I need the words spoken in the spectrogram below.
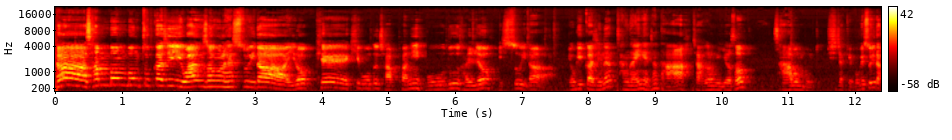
자, 3번 봉투까지 완성을 했소이다. 이렇게 키보드 자판이 모두 달려 있소이다. 여기까지는 상당히 괜찮다. 자, 그럼 이어서 4번 봉투 시작해 보겠소이다.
